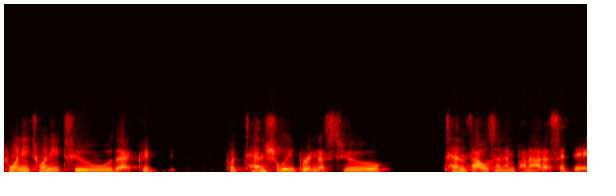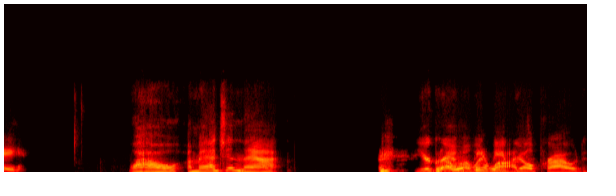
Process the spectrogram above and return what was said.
2022 that could potentially bring us to 10,000 empanadas a day. Wow! Imagine that. Your grandma would, would be, be real proud.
